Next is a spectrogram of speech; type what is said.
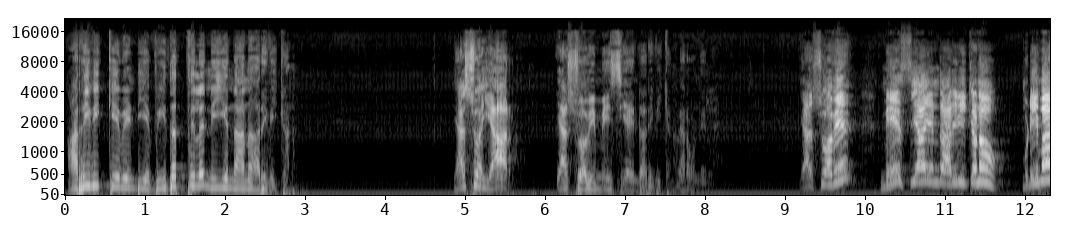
அறிவிக்க வேண்டிய விதத்தில் நீயும் நானும் அறிவிக்கணும். யாசுவா யார்? யாசுவாவே மேசியா என்று அறிவிக்கணும். வேற ஒன்றும் இல்லை. யாசுவாவே மேசியா என்று அறிவிக்கணும். முடியுமா?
